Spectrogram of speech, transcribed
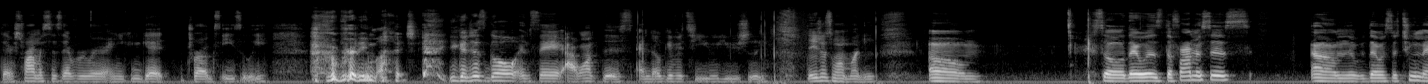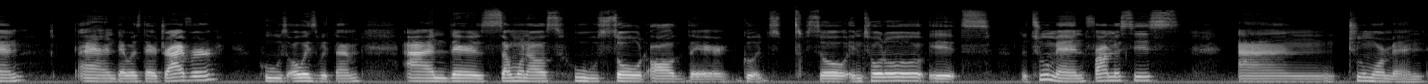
there's pharmacists everywhere and you can get drugs easily pretty much. You can just go and say i want this and they'll give it to you usually. They just want money. Um so there was the pharmacist um there was the two men and there was their driver who's always with them and there's someone else who sold all their goods so in total it's the two men pharmacists and two more men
